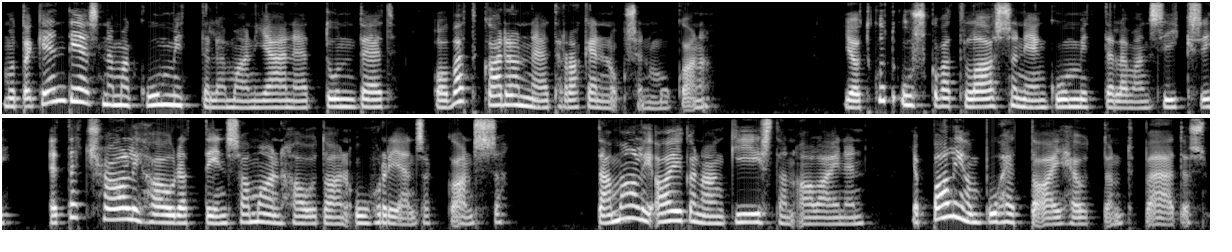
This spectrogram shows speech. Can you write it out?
mutta kenties nämä kummittelemaan jääneet tunteet ovat kadonneet rakennuksen mukana. Jotkut uskovat Lawsonien kummittelevan siksi, että Charlie haudattiin samaan hautaan uhriensa kanssa. Tämä oli aikanaan kiistanalainen – ja paljon puhetta aiheuttanut päätös.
